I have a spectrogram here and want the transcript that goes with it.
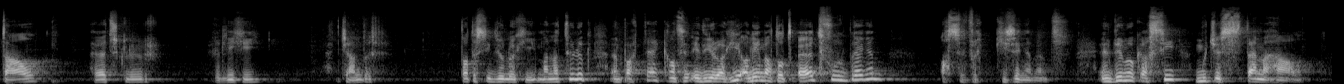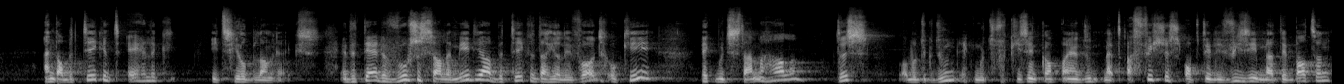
taal, huidskleur, religie, gender? Dat is ideologie. Maar natuurlijk, een partij kan zijn ideologie alleen maar tot uitvoer brengen als ze verkiezingen wint. In democratie moet je stemmen halen. En dat betekent eigenlijk iets heel belangrijks. In de tijden voor sociale media betekent dat heel eenvoudig. Oké, ik moet stemmen halen, dus wat moet ik doen? Ik moet verkiezingscampagne doen met affiches op televisie, met debatten.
